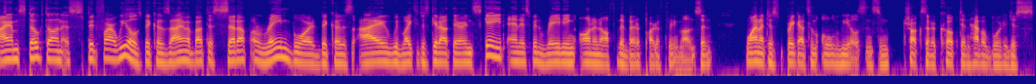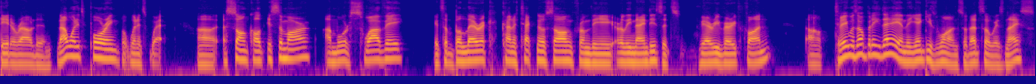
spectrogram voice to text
I am stoked on a Spitfire wheels because I am about to set up a rain board because I would like to just get out there and skate. And it's been raining on and off for the better part of three months. And why not just break out some old wheels and some trucks that are cooked and have a board to just skate around in? Not when it's pouring, but when it's wet. Uh, a song called Isamar, Amor Suave. It's a Balearic kind of techno song from the early 90s. It's very, very fun. Uh, today was opening day and the Yankees won, so that's always nice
